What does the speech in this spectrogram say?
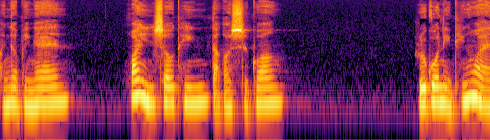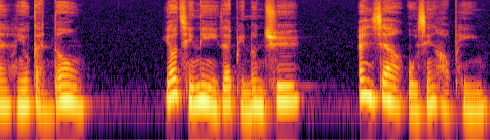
朋友平安，欢迎收听祷告时光。如果你听完很有感动，邀请你在评论区按下五星好评，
